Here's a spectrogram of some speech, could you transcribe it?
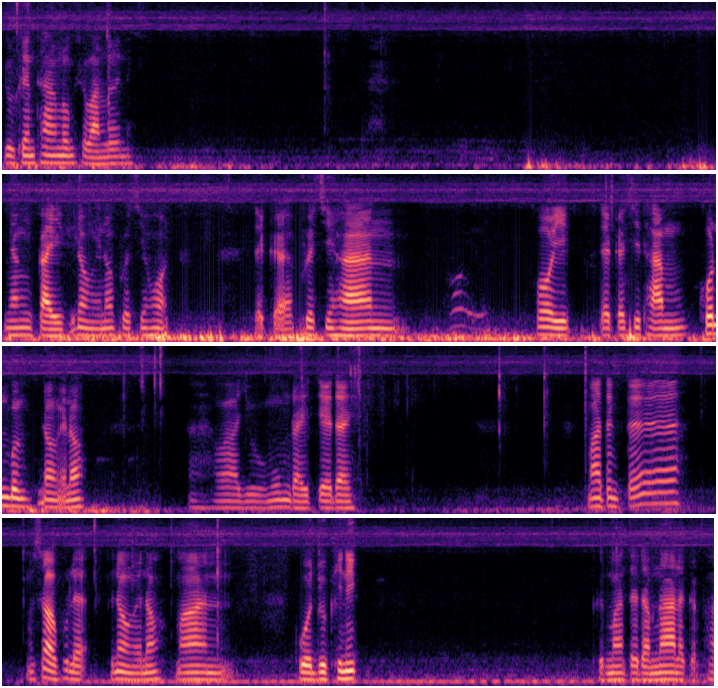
อยู่แค่ทางลงสวรรค์เลยนี่ยังไก่พี่น้องเลยเนาะเพื่อสิฮอด แต่ก็เพื่อสิหานพ่ออีก แต่ก็สิทำคนเบิ่งพี่น้องเลยเนาะว่าอยู่มุมใดเจใด มาตั้งแต่มื้อเช้าพูดแหละพี่น้องเลยเนาะมากวดอยู่คลินิกขึ้นมาแต่ดำหน้าแล้วก็พา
